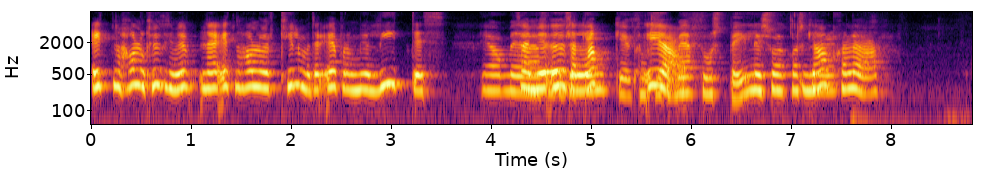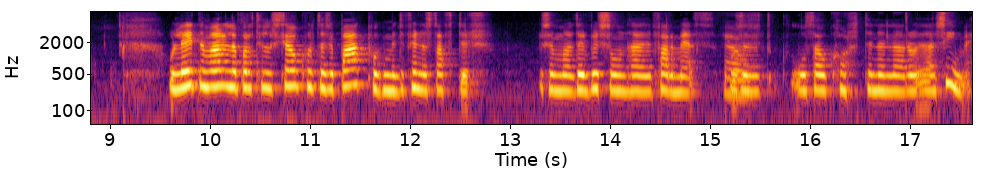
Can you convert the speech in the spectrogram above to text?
Einn og hálfur klukkutími, nei, einn og hálfur kilometr er bara mjög lítið já, Það er mjög auðvitað langt- þú getur með, þú veist, beili svo eitthvað. Nákvæmlega. Og leitin var alveg bara til að sjá hvort þessi bakpóki myndi finnast aftur sem að þeir vissu að hún hefði farið með og, sagt- og þá kortin hennar eða sími.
